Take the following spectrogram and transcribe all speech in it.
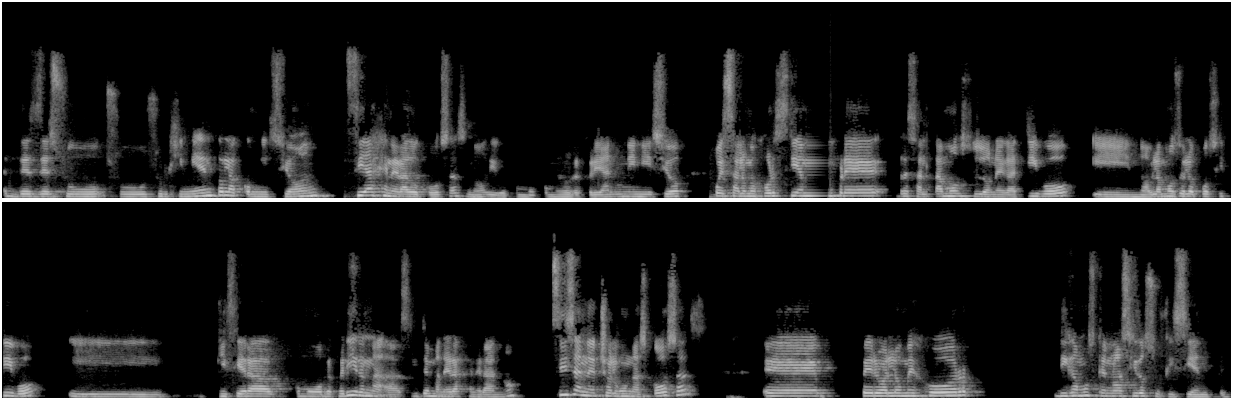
desde su, su, surgimiento, la comisión sí ha generado cosas, ¿no? Digo, como, como lo refería en un inicio, pues a lo mejor siempre resaltamos lo negativo y no hablamos de lo positivo y quisiera como referirme así de manera general, ¿no? Sí se han hecho algunas cosas, eh, pero a lo mejor digamos que no ha sido suficiente,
